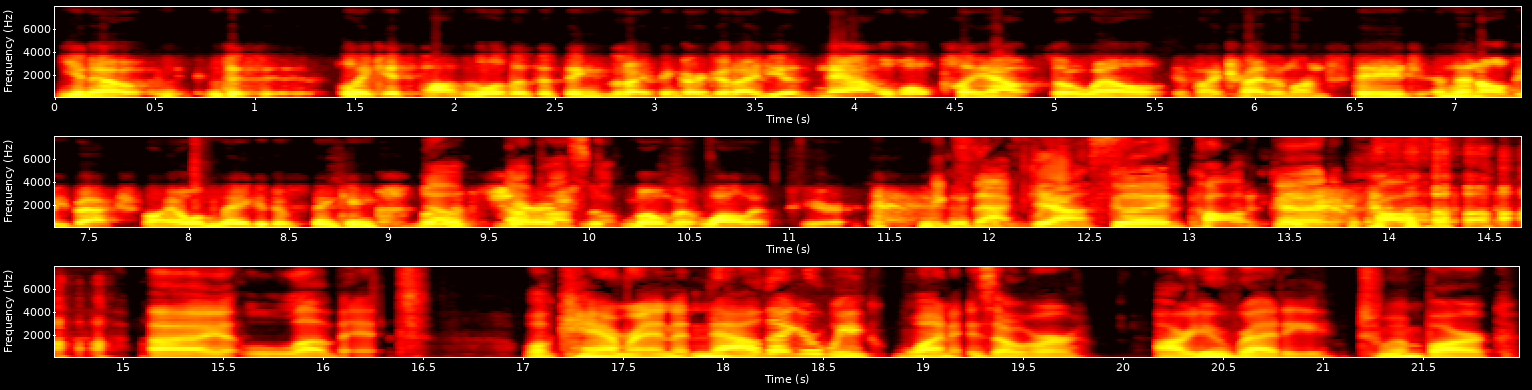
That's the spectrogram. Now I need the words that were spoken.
you know, this like it's possible that the things that I think are good ideas now won't play out so well if I try them on stage, and then I'll be back to my old negative thinking. But No, let's cherish possible. this moment while it's here. Exactly. Yes. Good call. Good call. I love it. Well, Cameron, now that your week one is over, are you ready to embark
